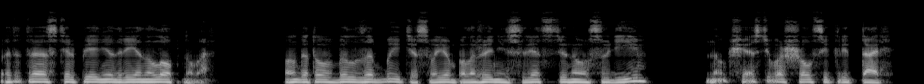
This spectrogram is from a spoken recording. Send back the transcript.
В этот раз терпение Адриена лопнуло. Он готов был забыть о своем положении следственного судьи, но, к счастью, вошел секретарь,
